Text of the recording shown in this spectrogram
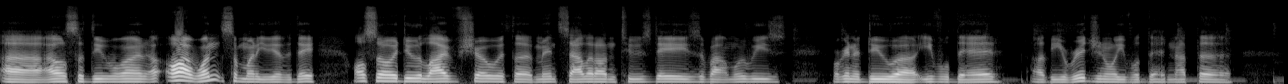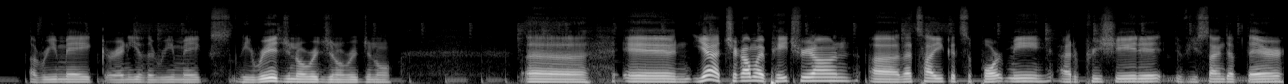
Uh, I also do one. Oh, I won some money the other day. Also, I do a live show with uh, Mint Salad on Tuesdays about movies. We're gonna do uh, Evil Dead, uh, the original Evil Dead, not the a remake or any of the remakes. The original, original, original. Uh, and yeah, check out my Patreon. Uh, that's how you could support me. I'd appreciate it if you signed up there.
